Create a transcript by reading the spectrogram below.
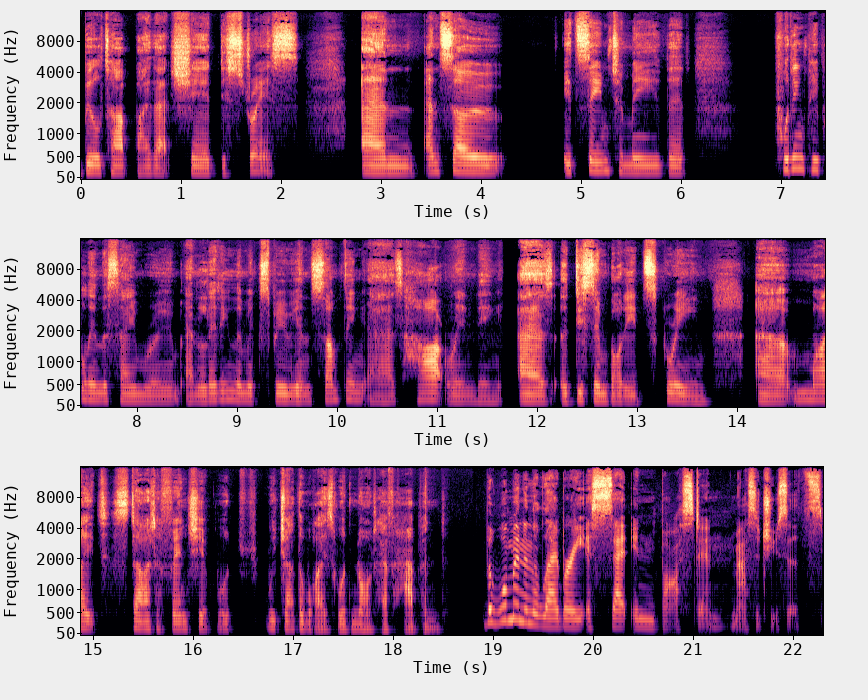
built up by that shared distress. And, and so it seemed to me that putting people in the same room and letting them experience something as heartrending as a disembodied scream uh, might start a friendship which, which otherwise would not have happened. The Woman in the Library is set in Boston, Massachusetts,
